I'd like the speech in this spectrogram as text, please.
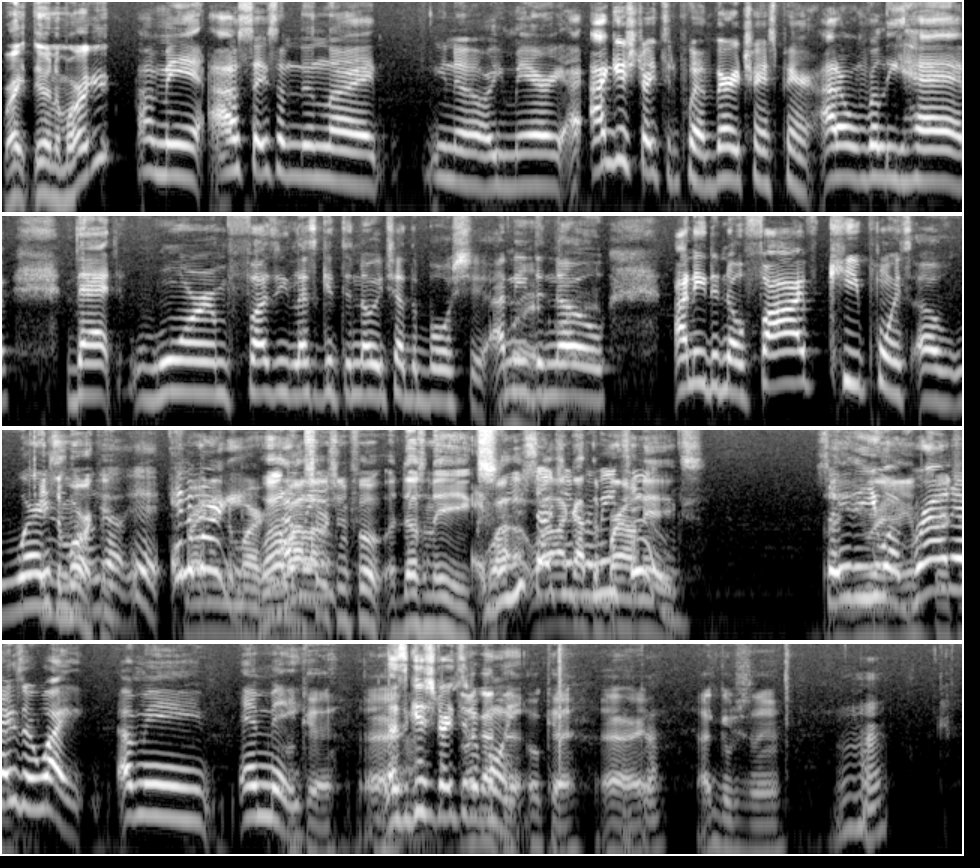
Right there in the market. I mean, I'll say something like, you know, are you married? I, I get straight to the point. I'm very transparent. I don't really have that warm, fuzzy, let's get to know each other bullshit. I need Right, to know, I need to know five key points of where In this the is going to go. market. Yeah, in the Right market. in the market. While I I'm mean, searching for a dozen eggs. Well, you While- while searching I got for the me brown too. eggs. So either you want brown eggs or white. I mean, and me. Okay. all right. Let's get straight to So I the got point. okay. All right. Okay. I get what you're saying. Mm-hmm.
